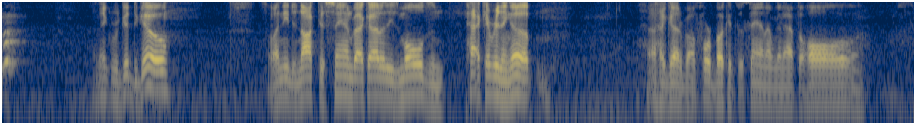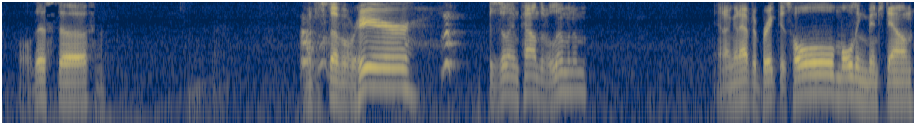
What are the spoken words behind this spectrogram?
I think we're good to go. So I need to knock this sand back out of these molds and pack everything up. I got about four buckets of sand I'm going to have to haul. All this stuff. A bunch of stuff over here. Bazillion pounds of aluminum. And I'm going to have to break this whole molding bench down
